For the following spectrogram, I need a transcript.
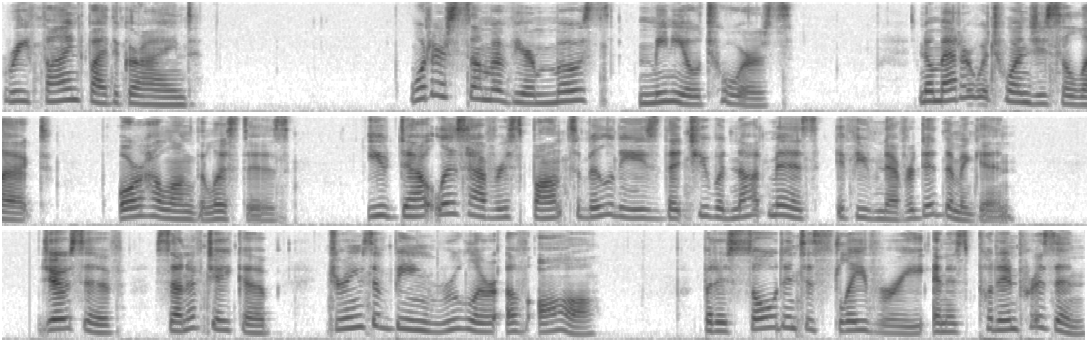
Refined by the grind. What are some of your most menial chores? No matter which ones you select or how long the list is, you doubtless have responsibilities that you would not miss if you've never did them again. Joseph, son of Jacob, dreams of being ruler of all, but is sold into slavery and is put in prison.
